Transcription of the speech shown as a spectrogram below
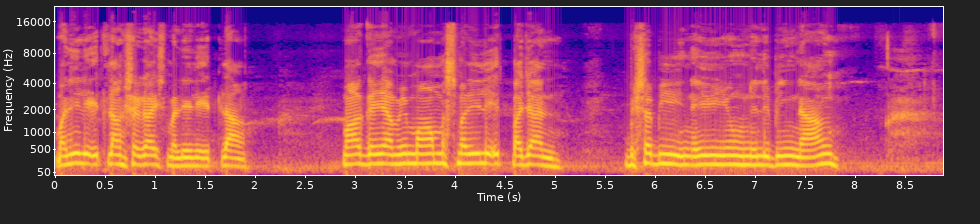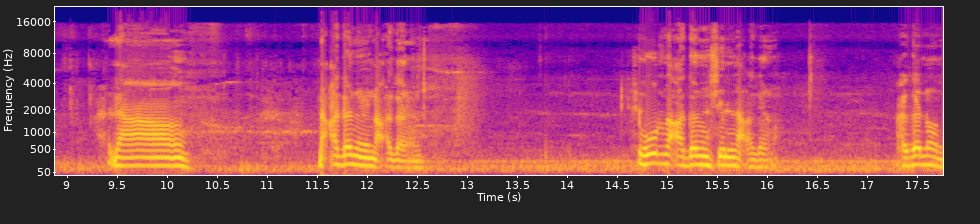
maliliit lang siya guys, maliliit lang. Mga ganyan, may mga mas maliliit pa dyan. Ibig sabihin, ayun yung nilibing ng ng nakaganon, nakaganon. Siguro nakaganon sila, nakaganon. Nakaganon.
